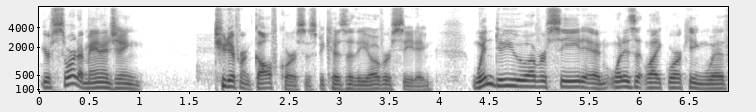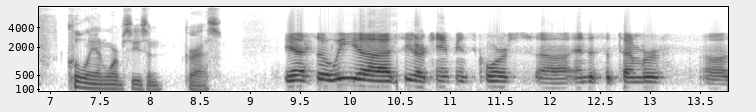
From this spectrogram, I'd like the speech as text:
you're sort of managing two different golf courses because of the overseeding. When do you overseed, and what is it like working with cool and warm season grass? Yeah, so we uh, seed our Champions course uh, end of September. Uh,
